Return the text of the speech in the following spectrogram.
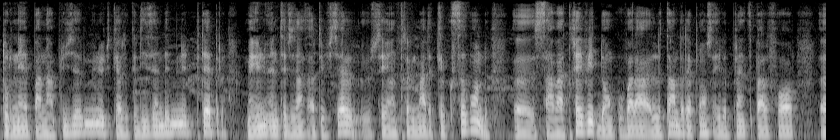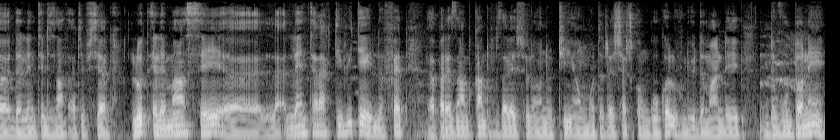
tourner pendant plusieurs minutes, quelques dizaines de minutes peut-être. Mais une intelligence artificielle, c'est un traitement de quelques secondes. Euh, ça va très vite. Donc voilà, le temps de réponse est le principal fort euh, de l'intelligence artificielle. L'autre élément, c'est euh, l'interactivité. Le fait, euh, par exemple, quand vous allez sur un outil, un moteur de recherche comme Google, vous lui demandez de vous donner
